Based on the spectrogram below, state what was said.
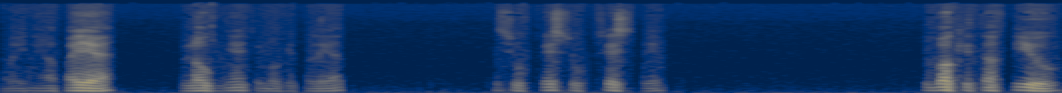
Ini apa ya? Lognya coba kita lihat. Sukses, sukses ya. Coba kita view.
